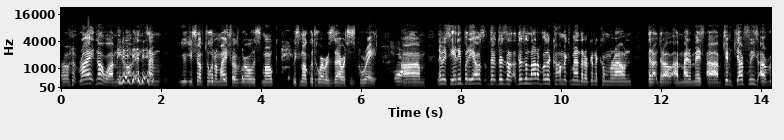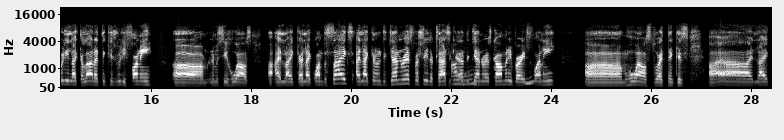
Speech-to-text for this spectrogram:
Uh, right? No well, i mean anytime you, you show up to one of my shows we always smoke we smoke with whoever's there which is great yeah. um, let me see. Anybody else? There, there's a there's a lot of other comics, man, that are gonna come around that I, that I, I might have missed. Um, Jim Jeffries, I really like a lot. I think he's really funny. Um, let me see who else. I, I like I like Wanda Sykes. I like Ellen DeGeneres, especially the classic Oh, Ellen yeah. DeGeneres comedy. Very Mhm. funny. Um, who else do I think is? I like.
